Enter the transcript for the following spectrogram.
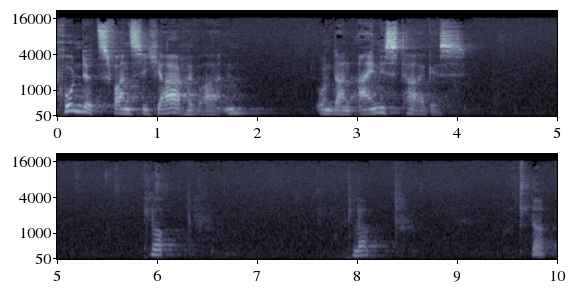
120 Jahre warten und dann eines Tages plopp, plopp, plopp.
